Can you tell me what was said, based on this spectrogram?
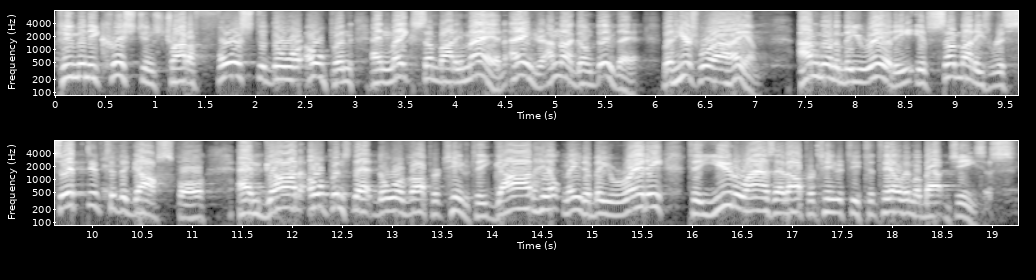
Too many Christians try to force the door open and make somebody mad, angry. I'm not going to do that. But here's where I am. I'm going to be ready if somebody's receptive to the gospel and God opens that door of opportunity. God help me to be ready to utilize that opportunity to tell them about Jesus.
